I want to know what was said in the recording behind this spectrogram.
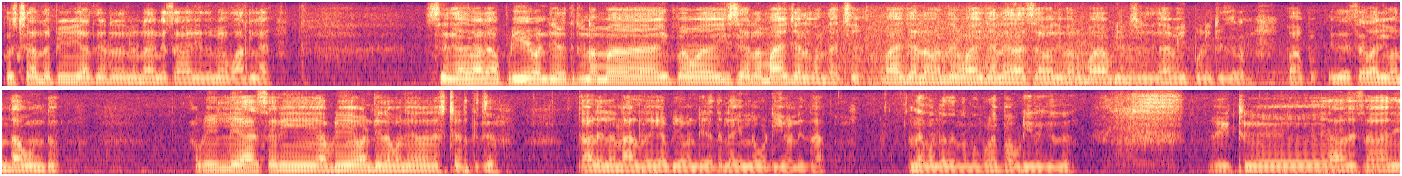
ஃபஸ்ட்டு அந்த பிவிஆர் தேட்டரில் நின்று அங்கே சவாரி எதுவுமே வரல. சரி அதனால் அப்படியே வண்டி எடுத்துகிட்டு நம்ம இப்போ ஈஸியாரில் மாயஜாலுக்கு வந்தாச்சு. மாயஜாலில் வந்து மாயஜாலில் ஏதாவது சவாரி வருமா அப்படின்னு சொல்லிட்டுக்காக வெயிட் பண்ணிகிட்ருக்குறோம் இருக்கிறோம். பார்ப்போம். இதில் சவாரி வந்தால் உண்டு. அப்படி இல்லையா? சரி அப்படியே வண்டியில் கொஞ்சம் நேரம் ரெஸ்ட் எடுத்துகிட்டு காலையில் நாலரைக்கு அப்படியே வண்டி எடுத்து லைனில் ஓட்டிக்க வேண்டியதுதான். என்ன பண்ணுறது நம்ம பிழைப்பு அப்படி இருக்குது. நைட்டு ஏதாவது சவாரி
